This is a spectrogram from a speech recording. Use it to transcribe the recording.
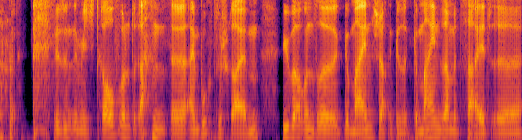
wir sind nämlich drauf und dran, äh, ein Buch zu schreiben über unsere gemeinsame Zeit äh,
